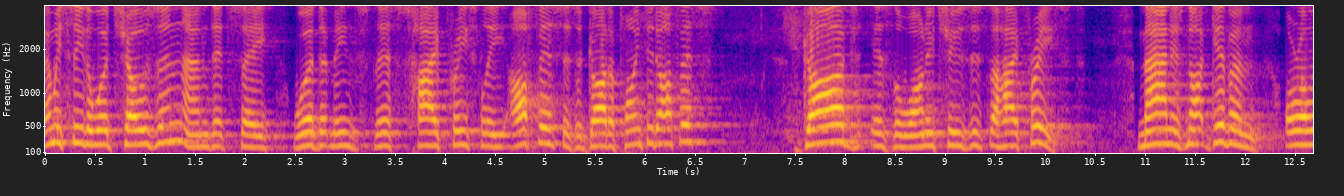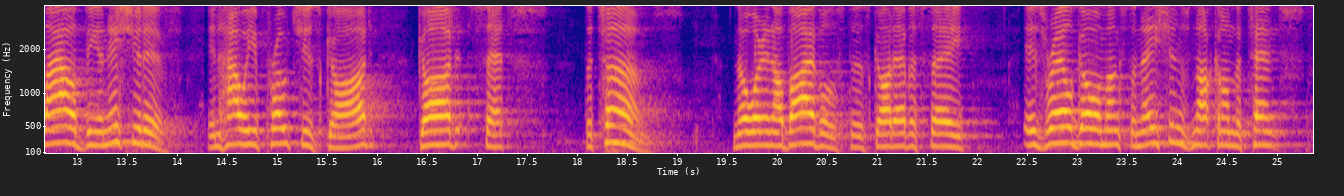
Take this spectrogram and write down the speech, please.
Then we see the word chosen, and it's a word that means this high priestly office is a God appointed office. God is the one who chooses the high priest. Man is not given or allowed the initiative in how he approaches God, God sets the terms. Nowhere in our Bibles does God ever say, Israel, go amongst the nations, knock on the tents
